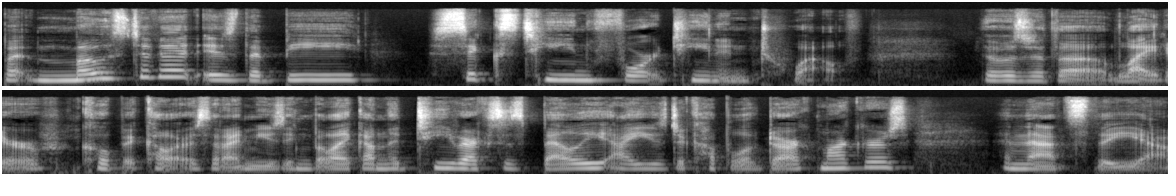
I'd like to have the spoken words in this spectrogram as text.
but most of it is the B 16, 14, and 12. Those are the lighter Copic colors that I'm using, but like on the T Rex's belly, I used a couple of dark markers, and that's the uh,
